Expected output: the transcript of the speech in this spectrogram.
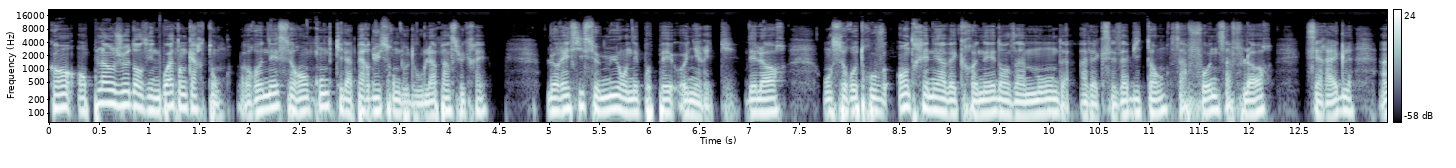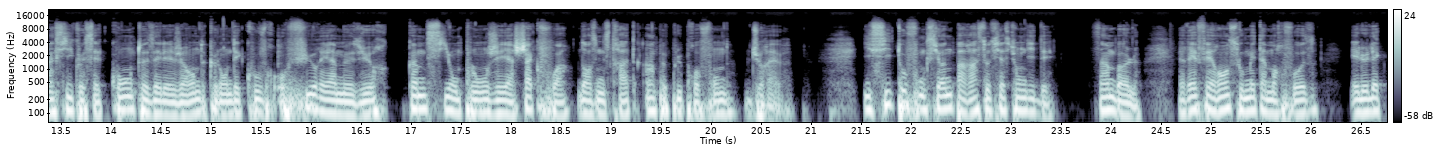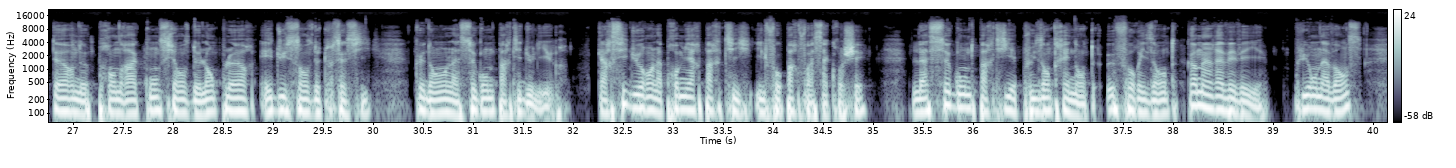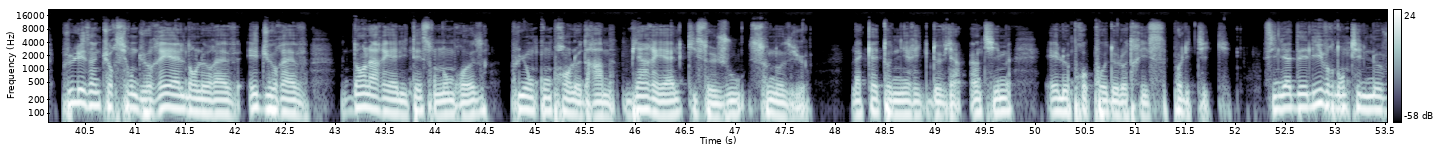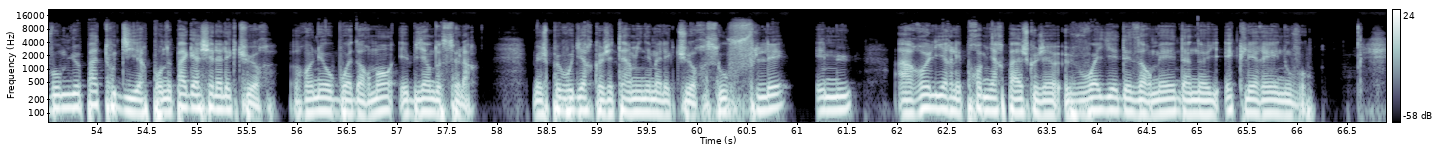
Quand, en plein jeu dans une boîte en carton, René se rend compte qu'il a perdu son doudou, lapin sucré, le récit se mue en épopée onirique. Dès lors, on se retrouve entraîné avec René dans un monde avec ses habitants, sa faune, sa flore, ses règles, ainsi que ses contes et légendes que l'on découvre au fur et à mesure, comme si on plongeait à chaque fois dans une strate un peu plus profonde du rêve. Ici, tout fonctionne par association d'idées, symboles, références ou métamorphoses, et le lecteur ne prendra conscience de l'ampleur et du sens de tout ceci que dans la seconde partie du livre. Car si durant la première partie, il faut parfois s'accrocher, la seconde partie est plus entraînante, euphorisante, comme un rêve éveillé. Plus on avance, plus les incursions du réel dans le rêve et du rêve dans la réalité sont nombreuses, plus on comprend le drame bien réel qui se joue sous nos yeux. La quête onirique devient intime et le propos de l'autrice politique. S'il y a des livres dont il ne vaut mieux pas tout dire pour ne pas gâcher la lecture, René au bois dormant est bien de cela. Mais je peux vous dire que j'ai terminé ma lecture soufflé, ému, à relire les premières pages que je voyais désormais d'un œil éclairé et nouveau.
